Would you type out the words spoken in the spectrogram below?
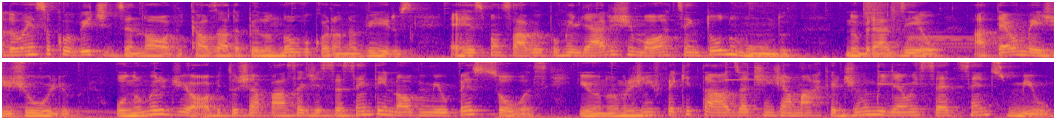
doença Covid-19, causada pelo novo coronavírus, é responsável por milhares de mortes em todo o mundo. No Brasil, até o mês de julho, o número de óbitos já passa de 69 mil pessoas e o número de infectados atinge a marca de 1 milhão e 700 mil.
